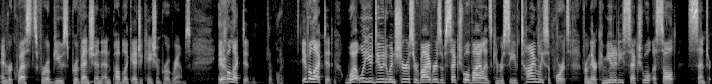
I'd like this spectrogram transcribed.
and requests for abuse prevention and public education programs. If and, elected, sorry, go ahead. If elected, what will you do to ensure survivors of sexual violence can receive timely supports from their community sexual assault center?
